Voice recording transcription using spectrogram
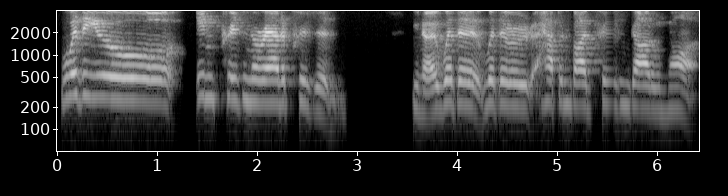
Whether you're in prison or out of prison, you know, whether whether it happened by prison guard or not,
